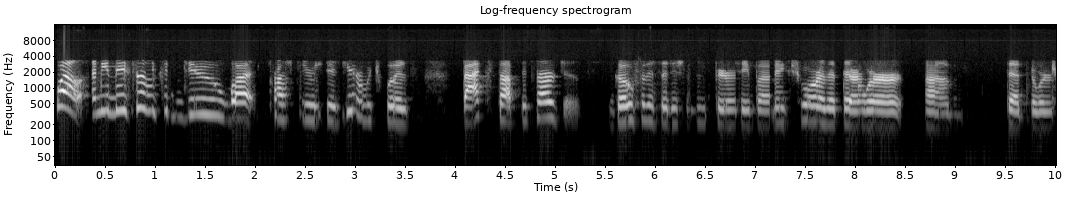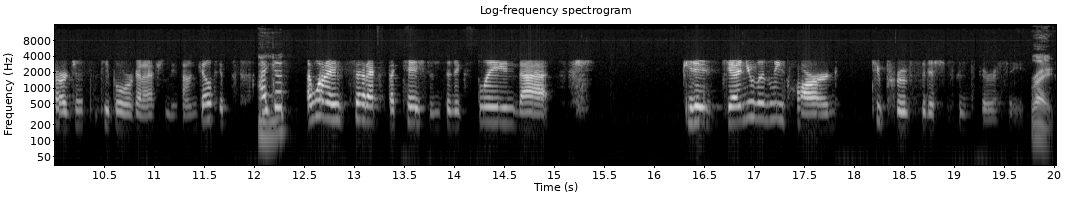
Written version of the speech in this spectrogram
Well, I mean, they certainly could do what prosecutors did here, which was backstop the charges, go for the sedition conspiracy, but make sure that there were um, that there were charges that people were going to actually be found guilty. I just I want to set expectations and explain that it is genuinely hard to prove seditious conspiracy. Right.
